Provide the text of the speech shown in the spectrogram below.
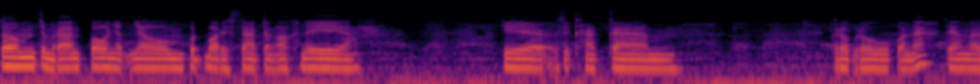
សូមចម្រើនពរញាតិញោមពុទ្ធបរិស័ទទាំងអស់គ្នា ជាសិក្ខាកាម គ្រប់រូបណាទាំងនៅ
